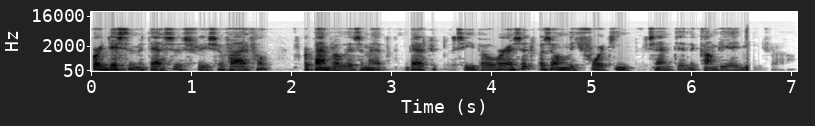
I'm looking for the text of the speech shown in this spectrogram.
for distant metastasis-free survival for pembrolizumab compared to placebo, whereas it was only 14% in the COMBI-AD trial.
